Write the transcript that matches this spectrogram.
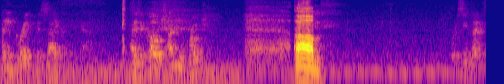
How do you break the cycle of that? As a coach, how do you approach it? Um, Where it seems like it's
